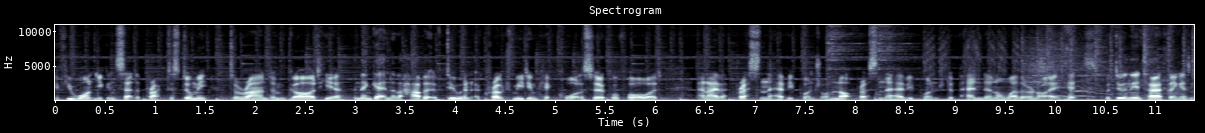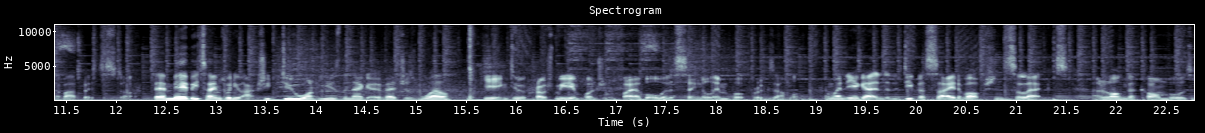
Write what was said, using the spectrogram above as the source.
If you want, you can set the practice dummy to random guard here, and then get into the habit of doing a crouch medium kick quarter circle forward, and either pressing the heavy punch or not pressing the heavy punch, depending on whether or not it hits. But doing the entire thing isn't a bad place to start. There may be times when you actually do want to use the negative edge as well. Can do a crouch medium punch and fireball with a single input, for example. And when you get into the deeper side of option selects and longer combos,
